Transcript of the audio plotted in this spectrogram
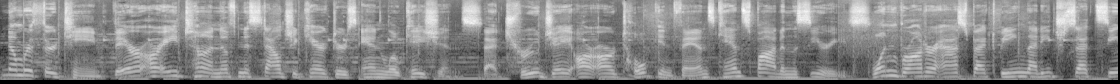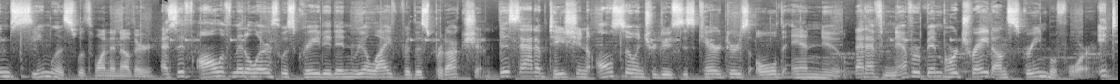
Number 13. There are a ton of nostalgic characters and locations that true J.R.R. Tolkien fans can spot in the series. One broader aspect being that each set seems seamless with one another, as if all of Middle-earth was created in real life for this production. This adaptation also introduces characters old and new that have never been portrayed on screen before. It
